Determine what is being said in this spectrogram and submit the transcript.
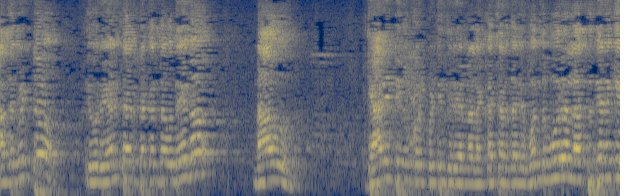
ಅದು ಬಿಟ್ಟು ಇವ್ರು ಹೇಳ್ತಾ ಇರ್ತಕ್ಕಂಥದ್ದೇನು, ನಾವು ಗ್ಯಾರಂಟಿಗಳು ಕೊಟ್ಬಿಟ್ಟಿದ್ದೀರಿ ಅನ್ನೋ ಲೆಕ್ಕಾಚಾರದಲ್ಲಿ ಒಂದು ಊರಲ್ಲಿ ಹತ್ತು ಜನಕ್ಕೆ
